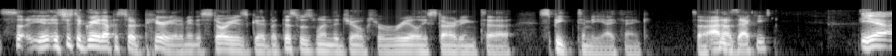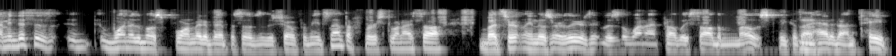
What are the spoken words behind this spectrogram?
so it's just a great episode. Period. I mean, the story is good, but this was when the jokes were really starting to speak to me. I think. So I don't know, Zaki. Yeah, I mean, this is one of the most formative episodes of the show for me. It's not the first one I saw, but certainly in those earlier, years, it was the one I probably saw the most because I Mm. had it on tape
